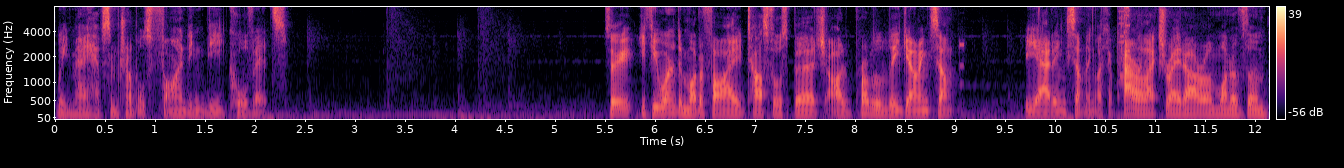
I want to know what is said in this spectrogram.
we may have some troubles finding the corvettes. So if you wanted to modify Task Force Birch, I'd probably going some be adding something like a parallax radar on one of them,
